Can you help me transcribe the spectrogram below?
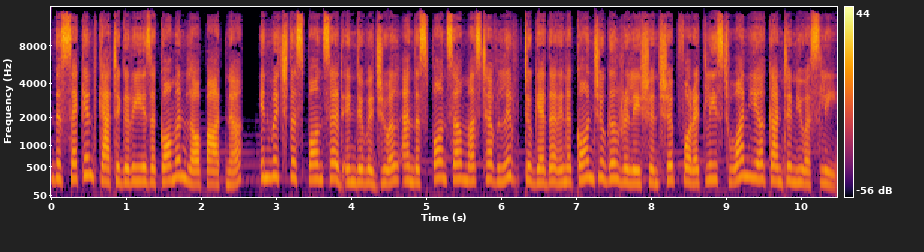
The second category is a common law partner, in which the sponsored individual and the sponsor must have lived together in a conjugal relationship for at least one year continuously.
